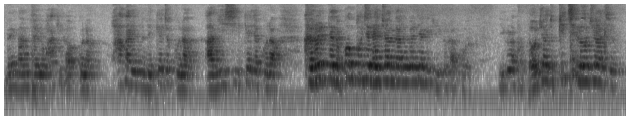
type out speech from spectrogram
내 남편이 화기가 없구나. 화가 있는데 깨졌구나. 아, 이씨 깨졌구나. 그럴 때는 펌프질 해줘야 한다는 걸 이야기죠. 이걸 갖고. 이걸 갖고 넣어줘야죠. 빛을 넣어줘야죠.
